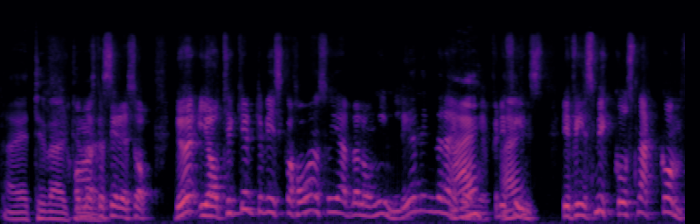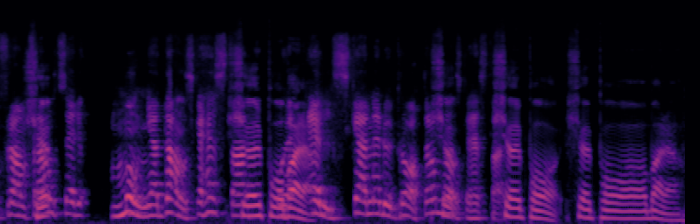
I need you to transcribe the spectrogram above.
nej tyvärr, tyvärr. om man ska se det så. Du, jag tycker inte vi ska ha en så jävla lång inledning den här Nej, gången. För det nej. finns, det finns mycket att snacka om. Framförallt så är det många danska hästar. Kör på och bara. jag älskar när du pratar om Kör- danska hästar. Kör på, kör på bara.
